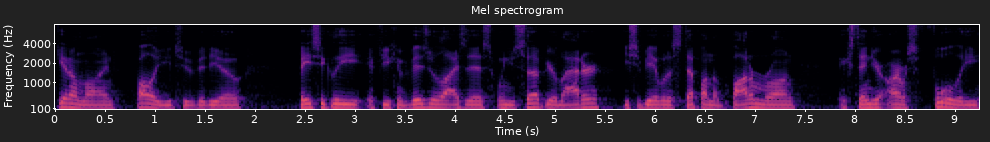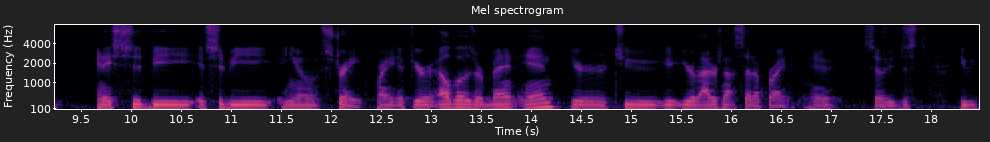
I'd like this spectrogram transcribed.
get online, follow YouTube video. Basically, if you can visualize this, when you set up your ladder, you should be able to step on the bottom rung, extend your arms fully, and it should be it should be you know straight, right? If your elbows are bent in, your two your ladder's not set up right. Eh, So you just you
